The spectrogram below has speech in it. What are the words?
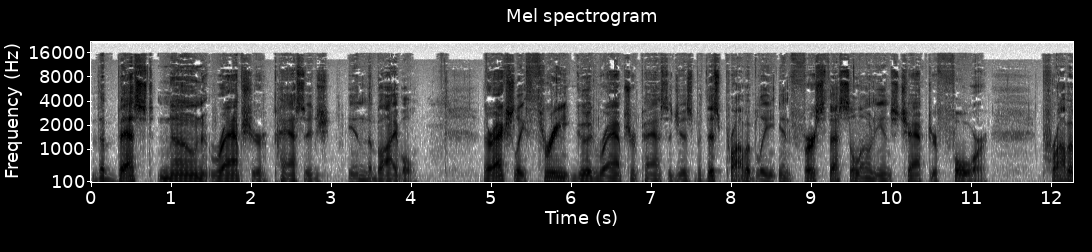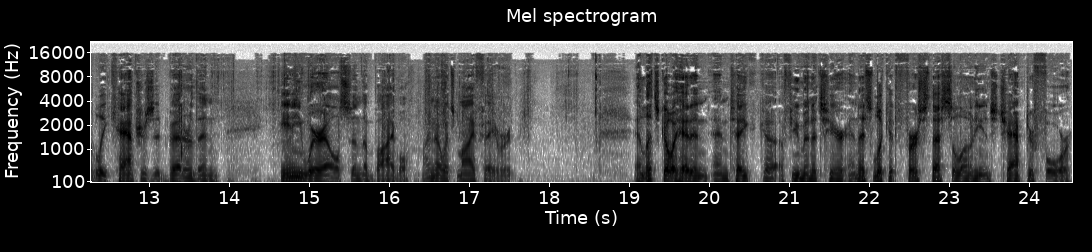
the best known rapture passage in the Bible. There are actually three good rapture passages, but this probably in 1 Thessalonians chapter 4 probably captures it better than anywhere else in the Bible. I know it's my favorite. And let's go ahead and, and take uh, a few minutes here and let's look at 1 Thessalonians chapter 4,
